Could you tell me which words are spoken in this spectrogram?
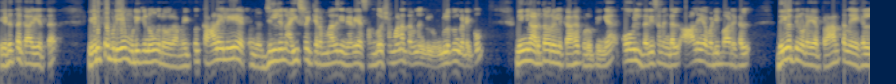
எடுத்த காரியத்தை எடுத்தபடியே முடிக்கணுங்கிற ஒரு அமைப்பு. காலையிலேயே கொஞ்சம் ஜில்லுன்னு ஐஸ் வைக்கிற மாதிரி நிறைய சந்தோஷமான தருணங்கள் உங்களுக்கும் கிடைக்கும். நீங்களும் அடுத்தவர்களுக்காக கொடுப்பீங்க. கோவில் தரிசனங்கள் ஆலய வழிபாடுகள் தெய்வத்தினுடைய பிரார்த்தனைகள்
